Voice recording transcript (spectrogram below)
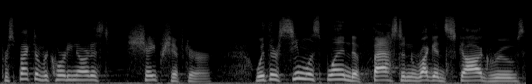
prospective recording artist Shapeshifter. With their seamless blend of fast and rugged ska grooves,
